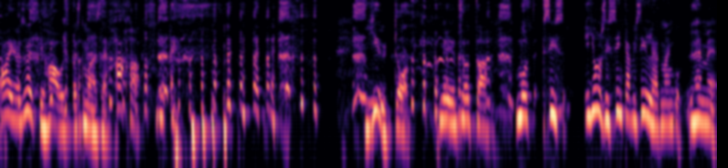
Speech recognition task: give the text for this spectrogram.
Ai no se olisikin hauska. Sitten mä olen se, haha. you dork. Niin tota, mutta siis Joo, siis siinä kävi silleen, että mä niin yhden me,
